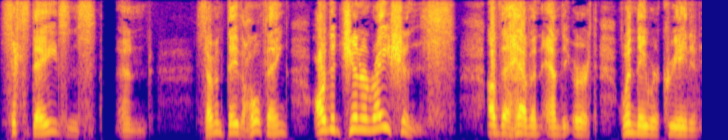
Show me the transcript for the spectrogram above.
six days and, and seventh day, the whole thing, are the generations of the heaven and the earth when they were created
